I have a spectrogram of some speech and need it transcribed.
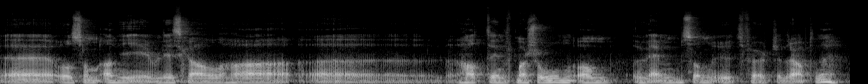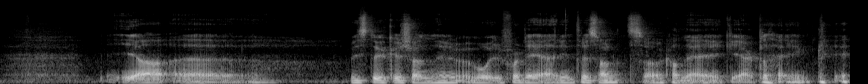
og som angivelig skal ha uh, hatt informasjon om hvem som utførte drapene Ja uh, hvis du ikke skjønner hvorfor det er interessant, så kan jeg ikke hjelpe deg, egentlig.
